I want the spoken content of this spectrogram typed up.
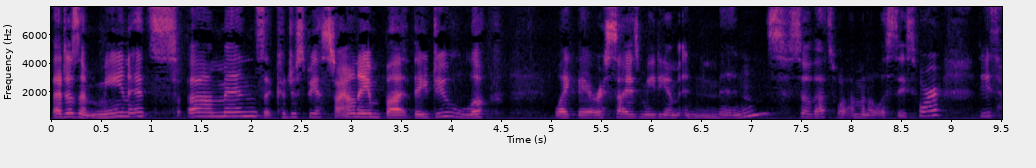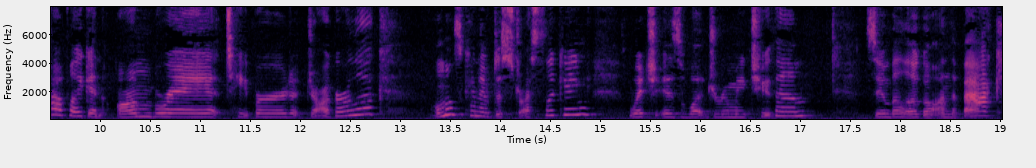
That doesn't mean it's uh, men's. It could just be a style name, but they do look like they are a size medium in men's. So that's what I'm going to list these for. These have like an ombre tapered jogger look, almost kind of distressed looking, which is what drew me to them. Zumba logo on the back.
